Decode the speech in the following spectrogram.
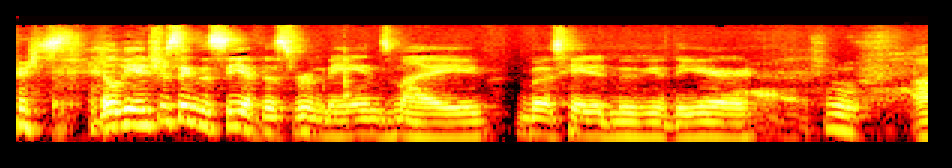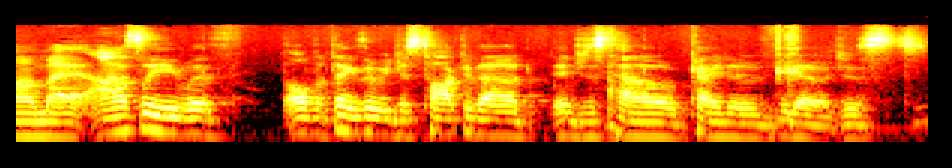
worst. It'll be interesting to see if this remains my most hated movie of the year. Oof. Um, I, honestly, with all the things that we just talked about and just how kind of you know just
